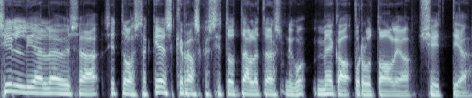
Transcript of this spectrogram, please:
chilliä löysää, sitten tuollaista keskiraskas, sitten on tällä tällaista niinku mega brutaalia shittiä.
